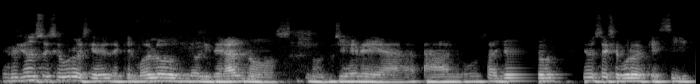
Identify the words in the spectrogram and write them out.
pero yo no estoy seguro de, de que el modelo neoliberal nos, nos lleve a, algo. O sea, yo, yo, no estoy seguro de que si,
